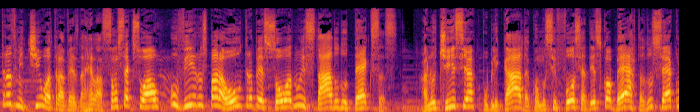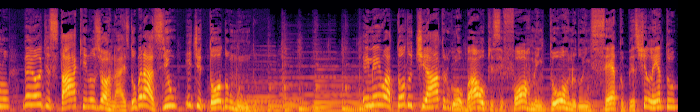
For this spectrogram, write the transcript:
transmitiu através da relação sexual o vírus para outra pessoa no estado do Texas. A notícia, publicada como se fosse a descoberta do século, ganhou destaque nos jornais do Brasil e de todo o mundo. Em meio a todo o teatro global que se forma em torno do inseto pestilento,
